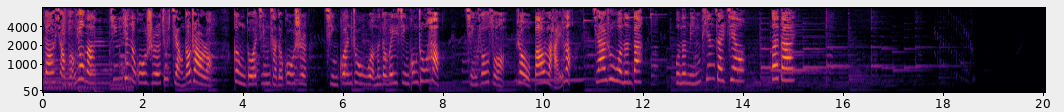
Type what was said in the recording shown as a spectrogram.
的小朋友们。今天的故事就讲到这儿了，更多精彩的故事，请关注我们的微信公众号，请搜索“肉包来了”，加入我们吧，我们明天再见哦，拜拜。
